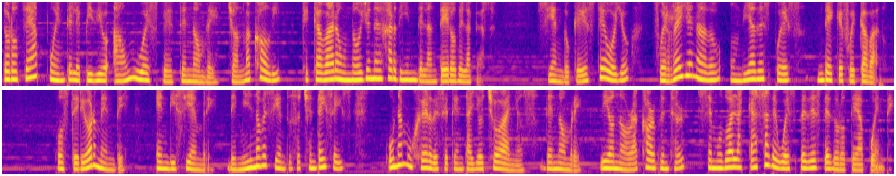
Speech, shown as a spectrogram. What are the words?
Dorothea Puente le pidió a un huésped de nombre John Macaulay que cavara un hoyo en el jardín delantero de la casa, siendo que este hoyo fue rellenado un día después de que fue cavado. Posteriormente, en diciembre de 1986, una mujer de 78 años de nombre Leonora Carpenter se mudó a la casa de huéspedes de Dorotea Puente.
